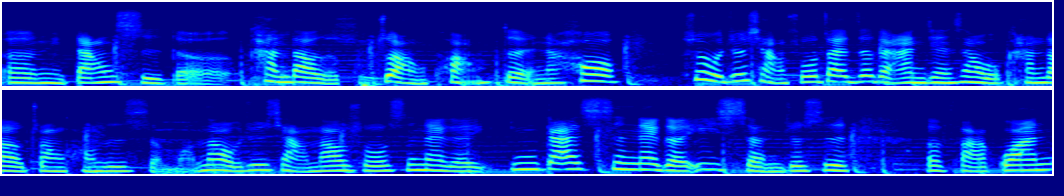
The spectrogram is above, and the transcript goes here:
呃，你当时的看到的状况，对，然后，所以我就想说，在这个案件上，我看到的状况是什么？那我就想到说，是那个，应该是那个一审，就是呃，法官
